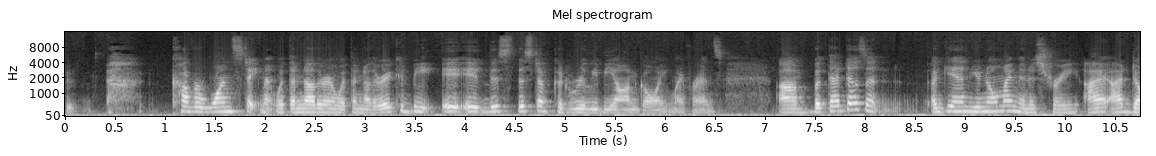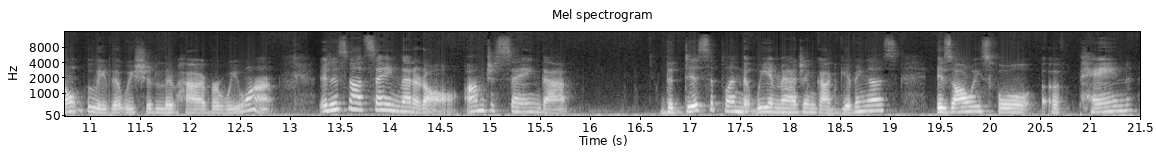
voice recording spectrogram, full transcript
cover one statement with another and with another. It could be it, it, this this stuff could really be ongoing, my friends. Um, but that doesn't again, you know my ministry. I, I don't believe that we should live however we want. And it's not saying that at all. I'm just saying that the discipline that we imagine God giving us is always full of pain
